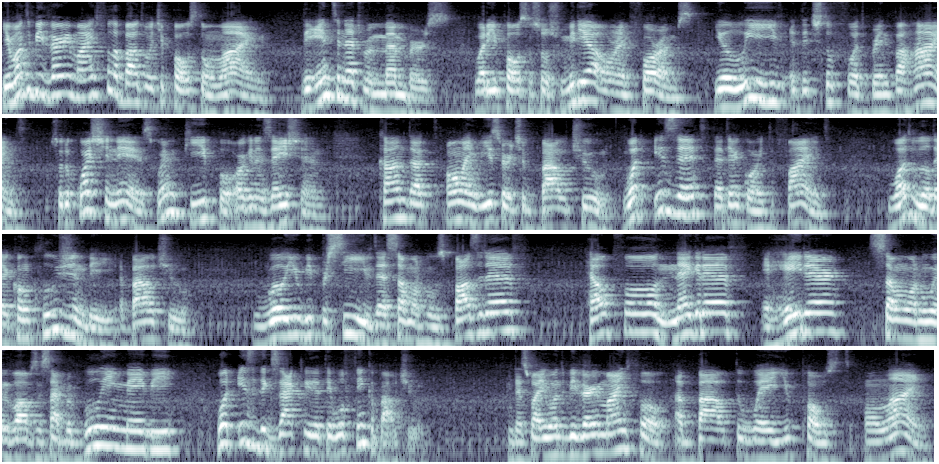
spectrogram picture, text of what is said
You want to be very mindful about what you post online. The internet remembers. Whether you post on social media or in forums, you'll leave a digital footprint behind. So the question is, when people, organizations, conduct online research about you, what is it that they're going to find? What will their conclusion be about you? Will you be perceived as someone who's positive, helpful, negative, a hater, someone who involves in cyberbullying maybe? What is it exactly that they will think about you? And that's why you want to be very mindful about the way you post online.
